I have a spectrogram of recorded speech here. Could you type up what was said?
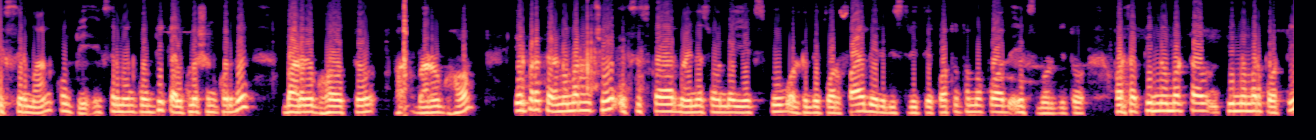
এক্সের মান কোনটি? এক্সের মান কোনটি? ক্যালকুলেশন করবে বারোর ঘ উত্তর, বারোর ঘ এরপরে তেরো নম্বর হচ্ছে x square minus one by x cube whole to the four five এর বিস্তৃতে কততম পদ এক্স বর্জিত। অর্থাৎ তিন নম্বরটা, তিন নম্বর পদটি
